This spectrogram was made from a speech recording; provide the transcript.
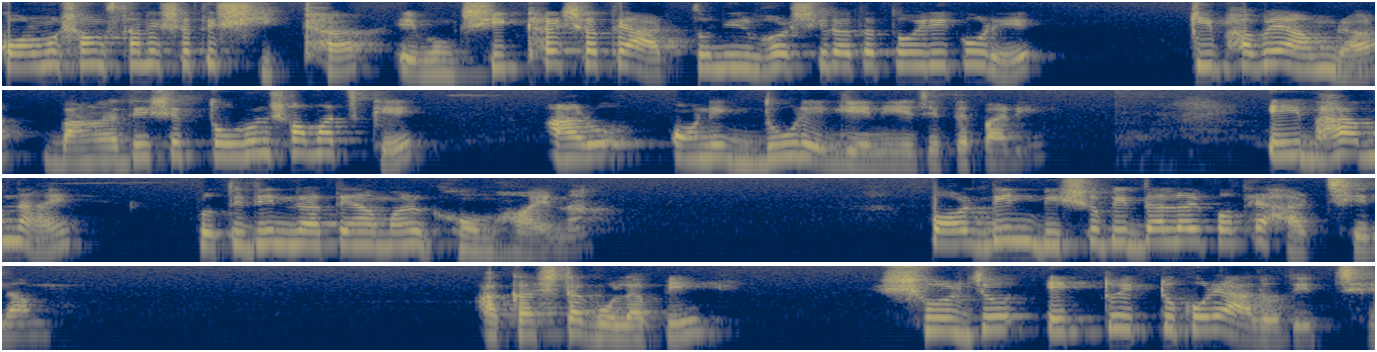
কর্মসংস্থানের সাথে শিক্ষা এবং শিক্ষার সাথে আত্মনির্ভরশীলতা তৈরি করে কীভাবে আমরা বাংলাদেশের তরুণ সমাজকে আরও অনেক দূর এগিয়ে নিয়ে যেতে পারি? এই ভাবনায় প্রতিদিন রাতে আমার ঘুম হয় না। পরদিন বিশ্ববিদ্যালয় পথে হাঁটছিলাম। আকাশটা গোলাপি, সূর্য একটু একটু করে আলো দিচ্ছে।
